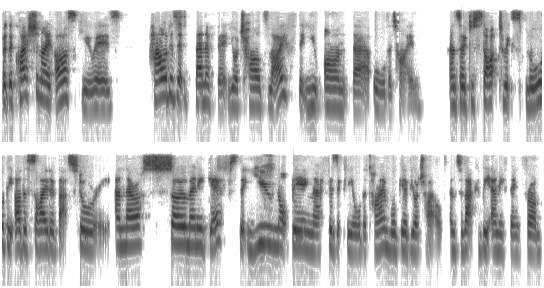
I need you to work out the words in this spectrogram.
But the question I'd ask you is how does it benefit your child's life that you aren't there all the time? And so to start to explore the other side of that story. And there are so many gifts that you not being there physically all the time will give your child. And so that could be anything from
